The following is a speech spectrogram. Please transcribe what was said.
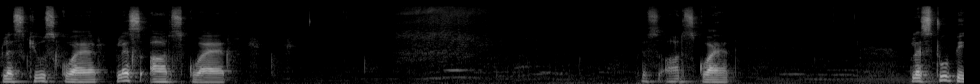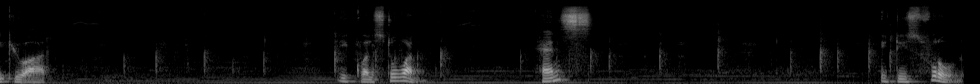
plus q square plus r square plus r square plus 2pqr equals to 1. Hence, it is proved.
